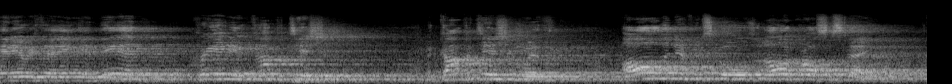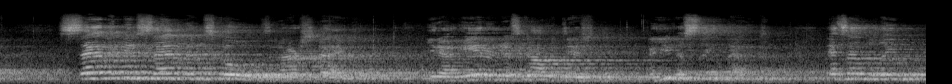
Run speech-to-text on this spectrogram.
and everything, and then created a competition. A competition with all the different schools all across the state. 77 schools in our state, you know, entered this competition. Now you just think about it. That's unbelievable.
